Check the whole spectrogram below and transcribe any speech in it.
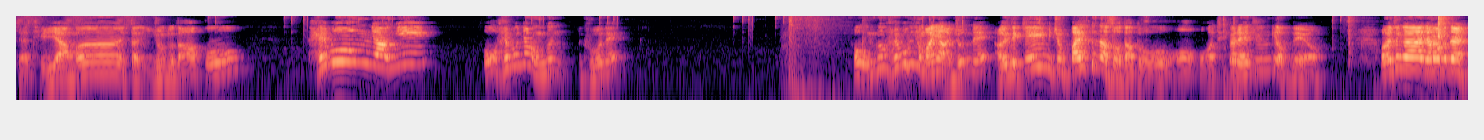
자 딜량은 일단 이 정도 나왔고 회복량이 어 회복량 은근 그거네 어 은근 회복량 많이 안 좋네 아 근데 게임이 좀 빨리 끝나서 나도 어 뭔가 특별히 해주는 게 없네요 어쨌든 여러분들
